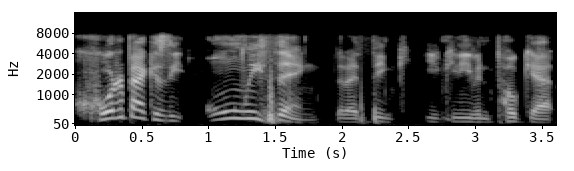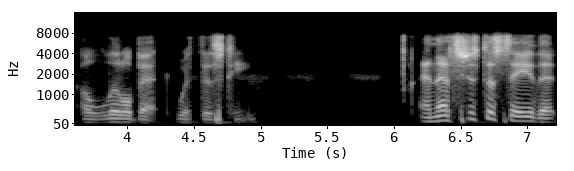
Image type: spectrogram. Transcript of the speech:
Quarterback is the only thing that I think you can even poke at a little bit with this team. And that's just to say that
